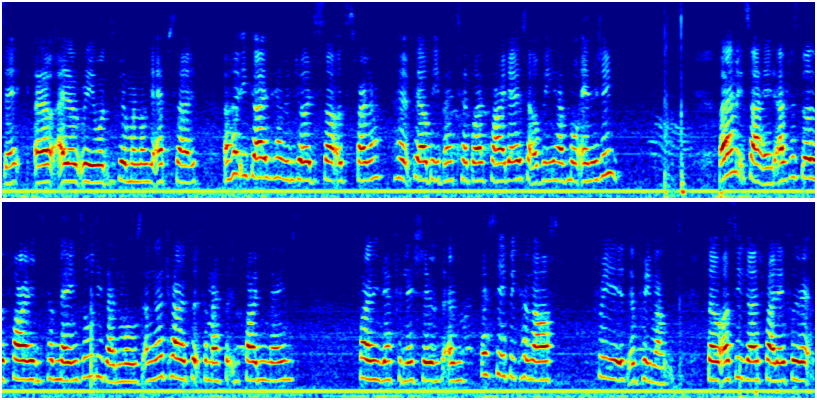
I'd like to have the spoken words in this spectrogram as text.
sick. Uh, I don't really want to film a longer episode. I hope you guys have the start of Savannah. Hopefully I'll be better by Friday so I'll be have more energy. But I'm excited. I've just got to find some names all these animals. I'm going to try and put some effort in finding names, finding definitions, and let's see if we can last three years and three months. So I'll see you guys Friday for the next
